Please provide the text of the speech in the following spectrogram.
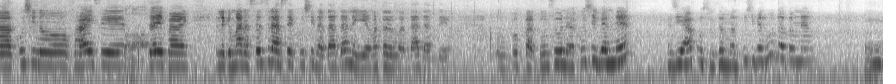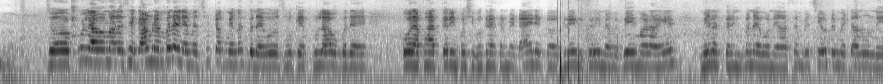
આ ખુશીનો ભાઈ છે. જયભાઈ એટલે કે મારા સસરા છે, ખુશીના દાદા ને એ મારા દાદા છે. પપ્પા કહું છું ને ખુશીબેનને હજી આપું છું જમવાનું. ખુશીબેન, હું દઉં તમને? હું બનાવું. જો પુલાવ અમારે છે ગામડામાં બનાવીને અમે છૂટક મેં નથી બનાવ્યો. જો કે પુલાવ બધાય કોરા ભાત કરીને પછી વઘાર કરીને મેં ડાયરેક્ટ ગ્રેવી કરીને અમે બે માણા એ મહેનત કરીને બનાવ્યો ને આ સંબે સેવ ટમેટાનું ને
